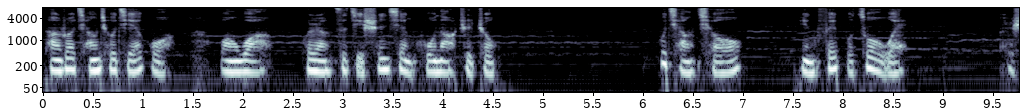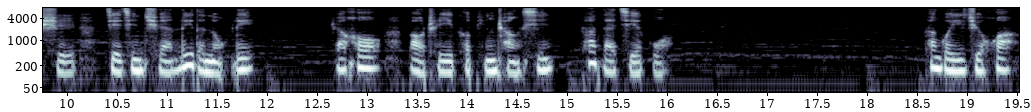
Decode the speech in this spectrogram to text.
倘若强求结果，往往会让自己深陷苦恼之中。不强求，并非不作为，而是竭尽全力的努力，然后保持一颗平常心看待结果。看过一句话：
